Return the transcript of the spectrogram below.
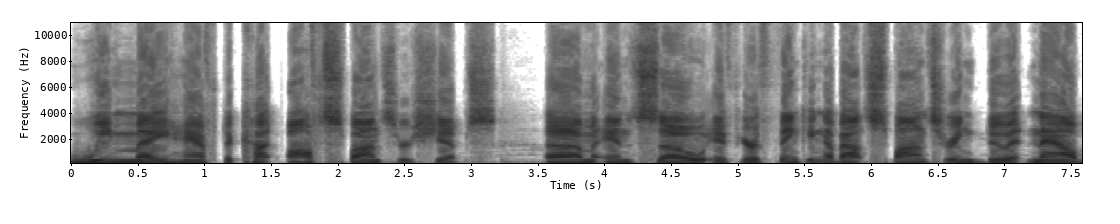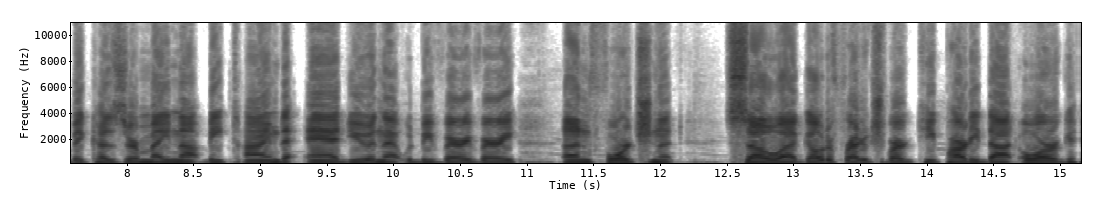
we may have to cut off sponsorships Um, and so if you're thinking about sponsoring, do it now because there may not be time to add you, and that would be very, very unfortunate. So uh, go to fredericksburgteaparty.org,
